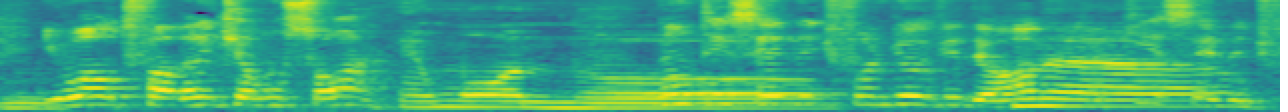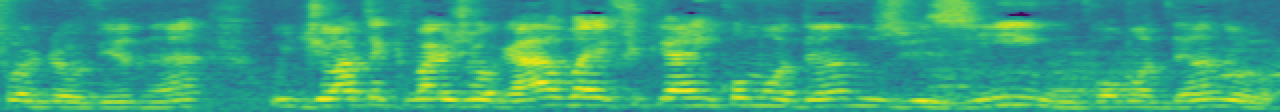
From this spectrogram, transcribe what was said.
E o alto-falante é um só. É um mono. Não tem saída de fone de ouvido, é óbvio. Não. que é saída de fone de ouvido, né? O idiota que vai jogar vai ficar incomodando os vizinhos, incomodando.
